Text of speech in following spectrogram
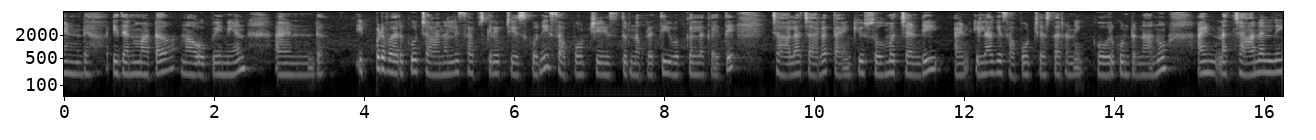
అండ్ ఇదనమాట నా ఒపీనియన్ అండ్ ఇప్పటి వరకు ఛానల్ని సబ్స్క్రైబ్ చేసుకొని సపోర్ట్ చేస్తున్న ప్రతి ఒక్కళ్ళకైతే చాలా చాలా థ్యాంక్ యూ సో మచ్ అండి. అండ్ ఇలాగే సపోర్ట్ చేస్తారని కోరుకుంటున్నాను. అండ్ నా ఛానల్ని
